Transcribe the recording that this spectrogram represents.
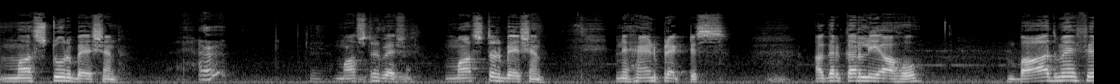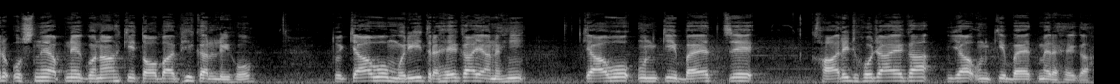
मास्टरबेशन। हाँ? मास्टरबेशन मास्टरबेशन यानी हैंड प्रैक्टिस। अगर कर लिया हो बाद में फिर उसने अपने गुनाह की तौबा भी कर ली हो तो क्या वो मुरीद रहेगा या नहीं? क्या वो उनकी बैत से खारिज हो जाएगा या उनकी बैत में रहेगा?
